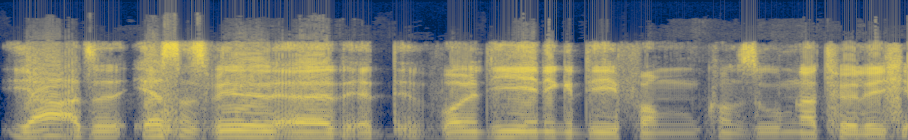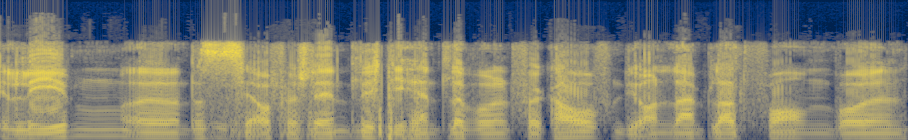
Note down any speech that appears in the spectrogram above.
Ja, also erstens will, äh, wollen diejenigen, die vom Konsum natürlich leben, äh, das ist ja auch verständlich, die Händler wollen verkaufen, die Online-Plattformen wollen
